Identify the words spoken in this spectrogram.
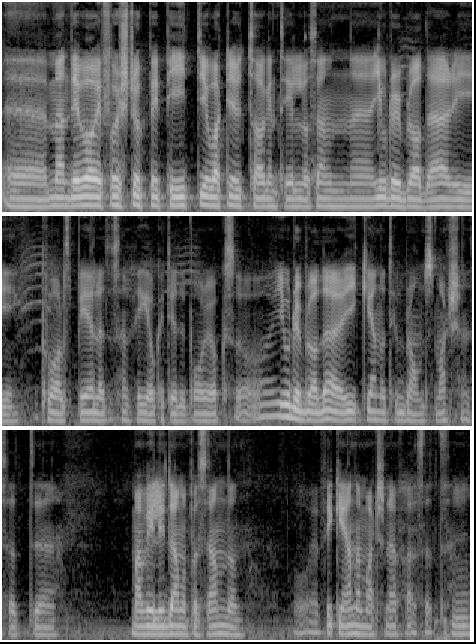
Eh, men det var ju först uppe i Piteå vart jag uttagen till och sen eh, gjorde det bra där i kvalspelet och sen fick jag åka till Göteborg också. Och gjorde det bra där, gick ändå till bronsmatchen så att eh, man ville ju döma på söndagen. Och jag fick ena matchen i alla fall. Så att... mm.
